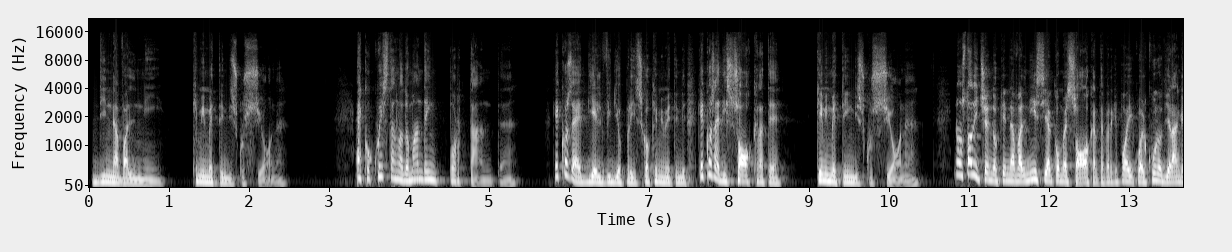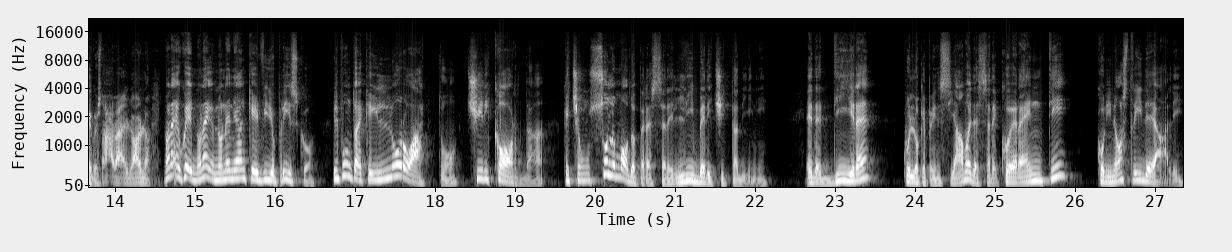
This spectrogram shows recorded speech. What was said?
di Navalny che mi mette in discussione? Ecco, questa è una domanda importante. Che cos'è di Elvidio Prisco che mi mette in discussione? Che cos'è di Socrate che mi mette in discussione? Non sto dicendo che Navalny sia come Socrate, perché poi qualcuno dirà anche questo. Ah, no, no. Non, è, non, è, non è neanche il video Prisco. Il punto è che il loro atto ci ricorda che c'è un solo modo per essere liberi cittadini, ed è dire quello che pensiamo ed essere coerenti con i nostri ideali,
